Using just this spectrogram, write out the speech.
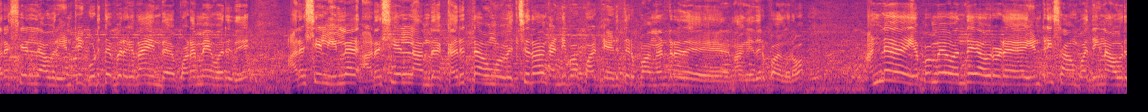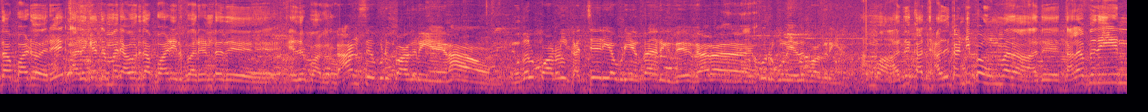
அரசியலில் அவர் என்ட்ரி கொடுத்த பிறகு தான் இந்த படமே வருது. அரசியல் இல்லை அரசியல் அந்த கருத்தை அவங்க வச்சு தான் கண்டிப்பாக பாட்டு எடுத்திருப்பாங்கன்றது நாங்கள் எதிர்பார்க்குறோம். அண்ணன் எப்பவுமே வந்து அவரோட என்ட்ரி சாங் பார்த்தீங்கன்னா அவர் தான் பாடுவார். அதுக்கேற்ற மாதிரி அவர் தான் பாடியிருப்பாருன்றது எதிர்பார்க்குறோம். டான்ஸ் எப்படி பார்க்குறீங்க ஏன்னா முதல் பாடல் கச்சேரி அப்படிங்கிறது தான் இருக்குது. வேற எப்படி இருக்கும்னு எதிர்பார்க்குறீங்க? ஆமாம் அது கத் அது கண்டிப்பாக உண்மைதான். அது தளபதியின்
